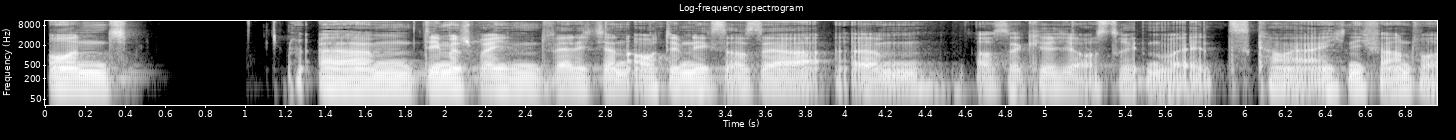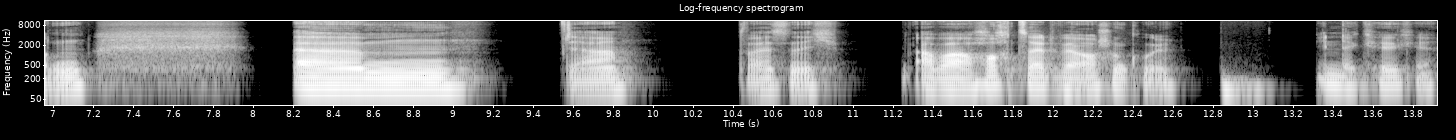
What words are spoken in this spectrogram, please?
Und ähm, dementsprechend werde ich dann auch demnächst aus der, ähm, aus der Kirche austreten, weil das kann man ja eigentlich nicht verantworten. Ähm, ja, weiß nicht. Aber Hochzeit wäre auch schon cool. In der Kirche.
